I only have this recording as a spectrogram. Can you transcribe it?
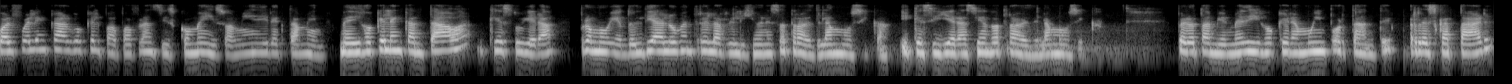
¿Cuál fue el encargo que el Papa Francisco me hizo a mí directamente? Me dijo que le encantaba que estuviera promoviendo el diálogo entre las religiones a través de la música y que siguiera siendo a través de la música. Pero también me dijo que era muy importante rescatar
